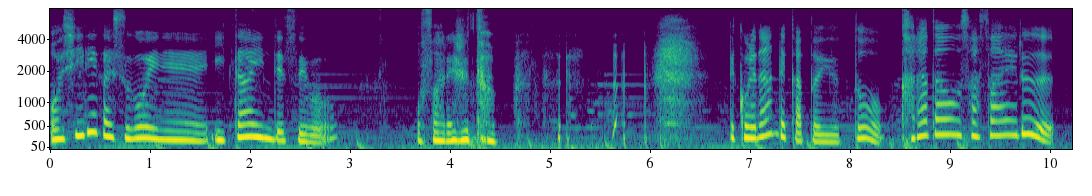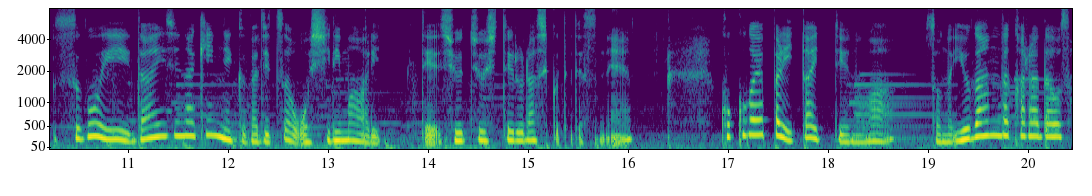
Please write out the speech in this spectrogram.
お尻がすごいね痛いんですよ。押されると。でこれなんでかというと体を支えるすごい大事な筋肉が実はお尻周りって集中してるらしくてですね。ここがやっぱり痛いっていうのはその歪んだ体を支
